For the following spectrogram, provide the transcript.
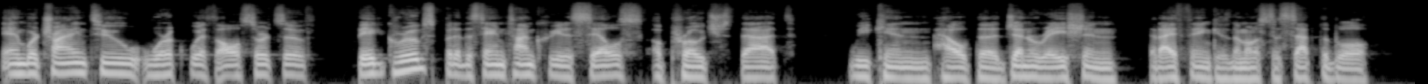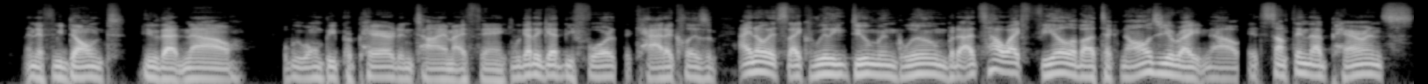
And we're trying to work with all sorts of big groups, but at the same time, create a sales approach that we can help the generation that I think is the most susceptible. And if we don't do that now, we won't be prepared in time, I think. We got to get before the cataclysm. I know it's like really doom and gloom, but that's how I feel about technology right now. It's something that parents,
